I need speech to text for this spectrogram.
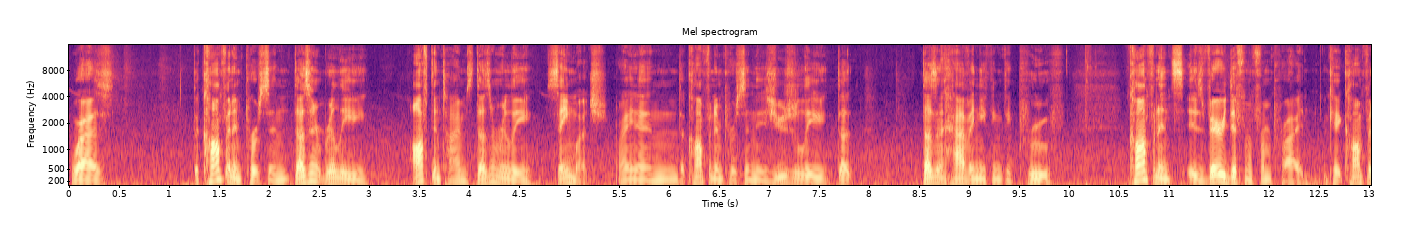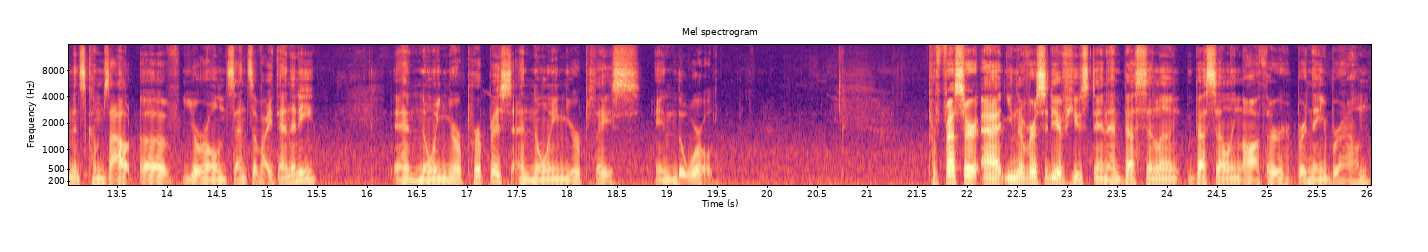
whereas the confident person doesn't really oftentimes doesn't really say much right and the confident person is usually that doesn't have anything to prove confidence is very different from pride okay? Confidence comes out of your own sense of identity and knowing your purpose and knowing your place in the world. Professor at university of houston and best-selling, best-selling author brene brown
